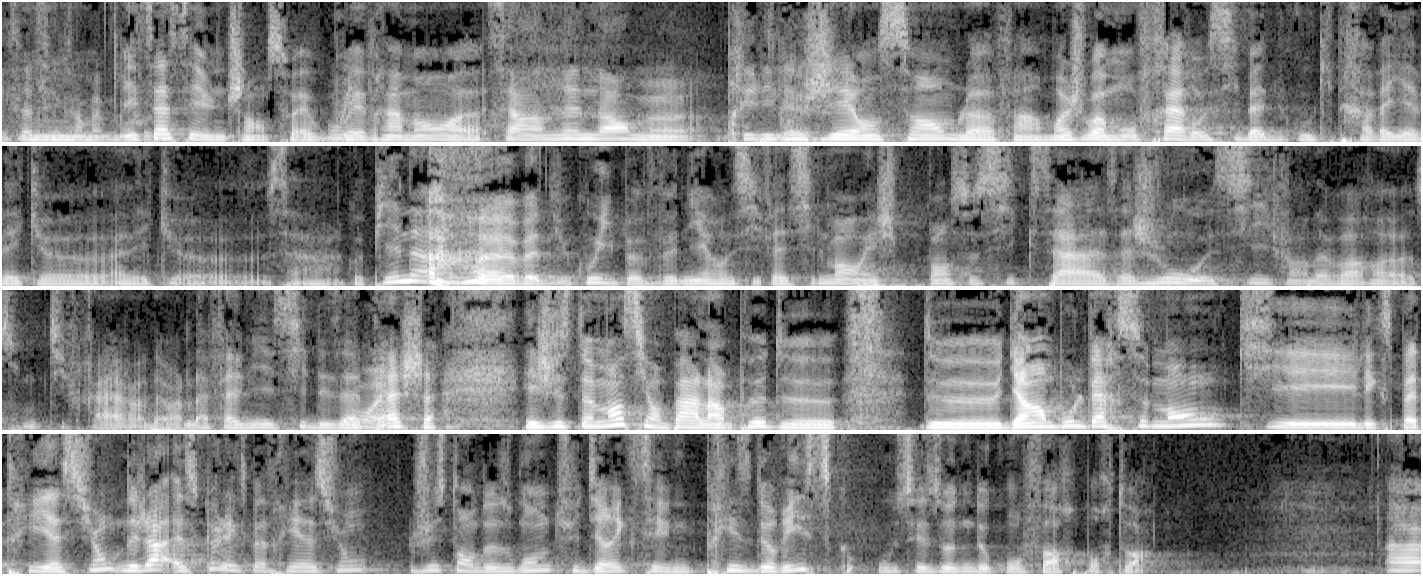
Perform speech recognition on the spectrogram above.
Et ça, c'est quand même. Et ça, c'est une chance. Ouais. Vous pouvez vraiment. Euh, c'est un énorme euh, privilège. Bouger ensemble. Enfin, moi, je vois mon frère aussi, bah, du coup, qui travaille avec euh, avec sa copine. bah, du coup, ils peuvent venir aussi facilement. Et je pense aussi que ça, ça joue aussi, enfin, d'avoir son petit frère, d'avoir de la famille ici, des attaches. Et justement, si on parle un peu de, de, il y a un bouleversement qui est l'expatriation. Déjà, est-ce que l'expatriation, juste en deux secondes, tu dirais que c'est une prise de risque ou c'est zone de confort pour toi? Euh,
